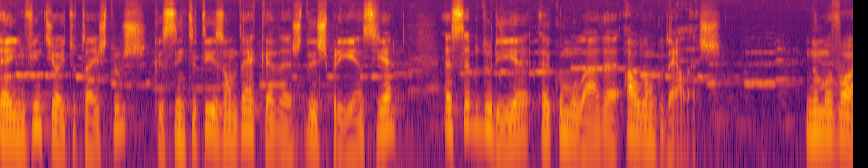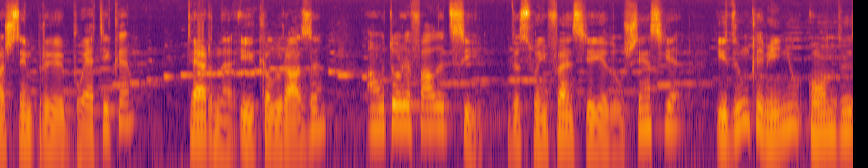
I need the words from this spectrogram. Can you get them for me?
em 28 textos que sintetizam décadas de experiência, a sabedoria acumulada ao longo delas. Numa voz sempre poética, terna e calorosa, a autora fala de si, da sua infância e adolescência e de um caminho onde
